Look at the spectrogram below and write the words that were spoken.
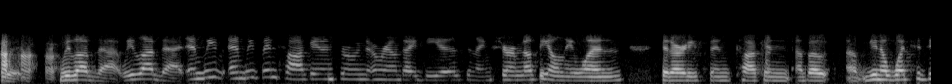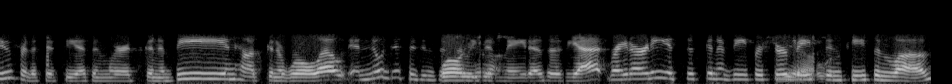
Good. we love that. We love that. And we've and we've been talking and throwing around ideas, and I'm sure I'm not the only one that already been talking about, um, you know, what to do for the 50th and where it's going to be and how it's going to roll out. And no decisions have Well, really yeah. been made as of yet, right, Artie? It's just going to be for sure Yeah. based in peace and love.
